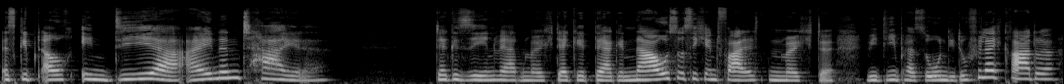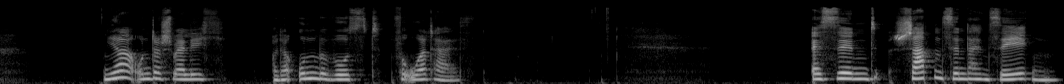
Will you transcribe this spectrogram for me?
es gibt auch in dir einen Teil, der gesehen werden möchte, der, der genauso sich entfalten möchte wie die Person, die du vielleicht gerade ja unterschwellig oder unbewusst verurteilst. Es sind Schatten sind ein Segen,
